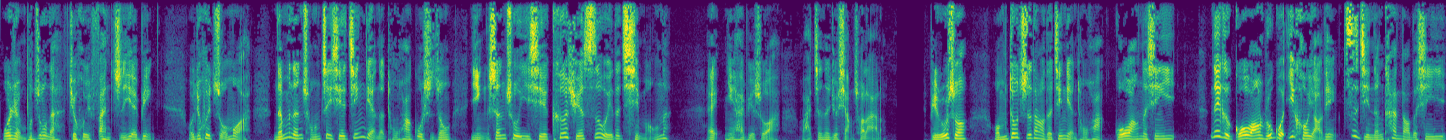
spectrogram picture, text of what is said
我忍不住呢就会犯职业病。我就会琢磨啊，能不能从这些经典的童话故事中引申出一些科学思维的启蒙呢？哎，您还别说啊，我还真的就想出来了。比如说，我们都知道的经典童话《国王的新衣》，那个国王如果一口咬定自己能看到的新衣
